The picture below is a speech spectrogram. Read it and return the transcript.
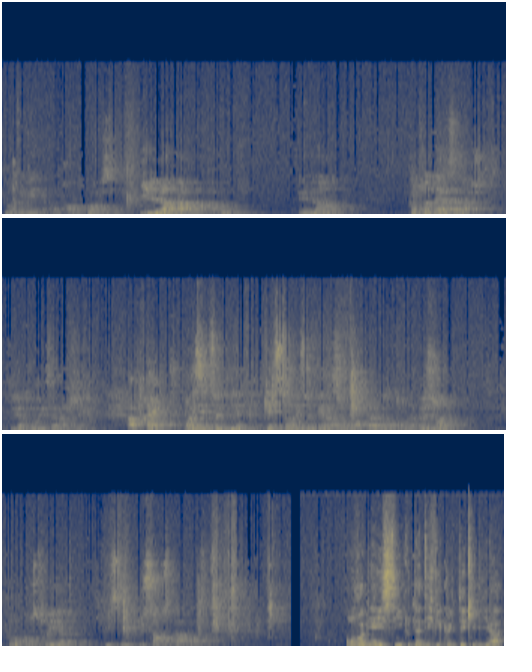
pour arriver à comprendre quoi ici. Il l'embarque, non, par où Et l'Inde. Contre terre, ça marche. Vous avez retrouvé, ça marche Après, on va essayer de se dire quelles sont les opérations mentales dont on a besoin pour construire ici du sens par rapport à ça? On voit bien ici toute la difficulté qu'il y a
